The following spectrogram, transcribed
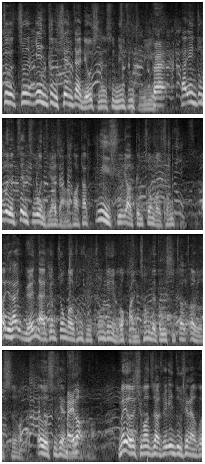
这个这印度现在流行的是民族主义。对。那印度为了政治问题来讲的话，他必须要跟中国冲突，而且他原来跟中国冲突中间有个缓冲的东西叫做俄罗斯嘛。俄罗斯现在没了嘛，没有的情况之下，所以印度现在会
